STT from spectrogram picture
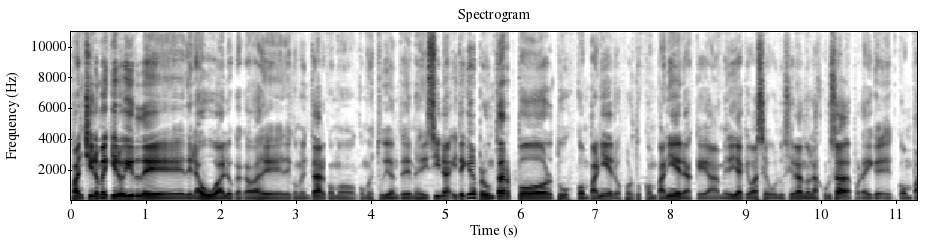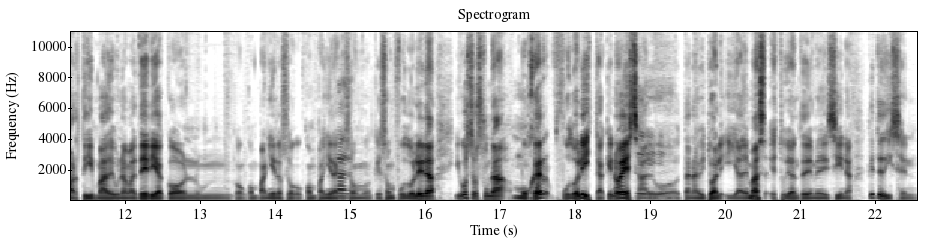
Panchi, no me quiero ir de, de la UBA, lo que acabas de, de comentar como, como estudiante de medicina, y te quiero preguntar por tus compañeros, por tus compañeras, que a medida que vas evolucionando en las cursadas, por ahí que compartís más de una materia con, con compañeros o compañeras que, son, que son futboleras, y vos sos una mujer futbolista, que no es Sí. algo tan habitual, y además estudiante de medicina. ¿Qué te dicen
